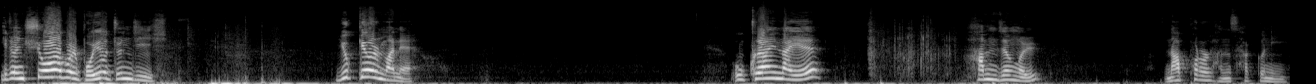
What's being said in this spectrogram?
이런 쇼업을 보여준 지 6개월 만에 우크라이나의 함정을 납포를 한 사건이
